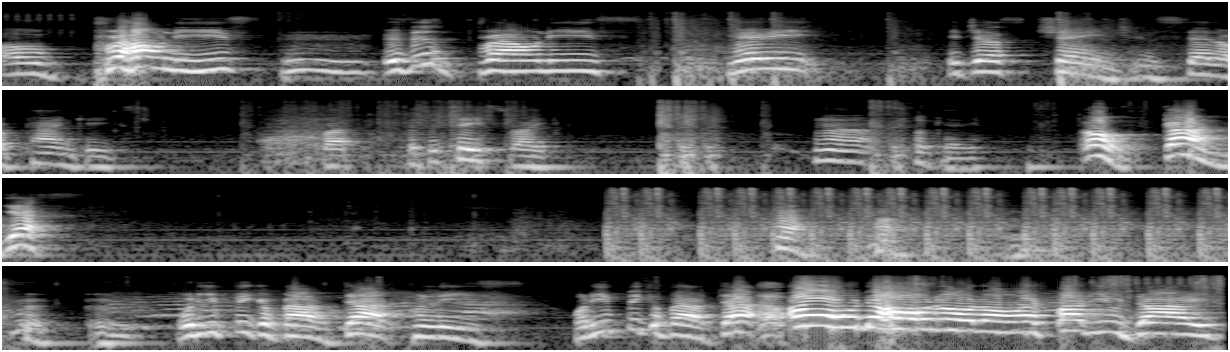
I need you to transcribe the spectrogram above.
Oh, brownies? Is this brownies? Maybe it just changed instead of pancakes. But does it taste like? Uh, okay. Oh, gun, yes! what do you think about that, police? What do you think about that? Oh, no, no, no, I thought you died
